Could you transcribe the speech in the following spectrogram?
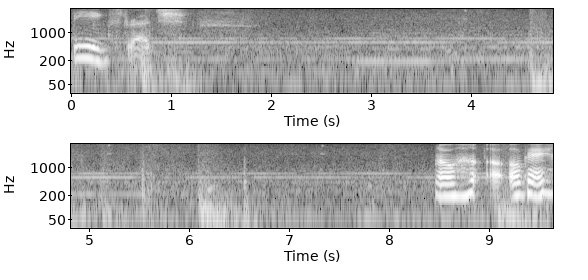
Big stretch. Oh, okay.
